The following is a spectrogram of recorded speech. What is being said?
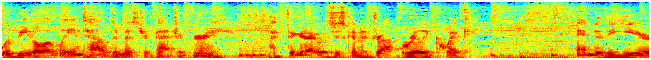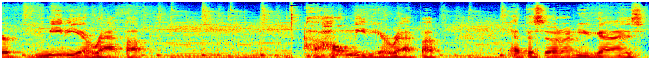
would be the lovely and talented Mr. Patrick Rooney. I figured I was just going to drop a really quick end of the year media wrap up, a home media wrap up episode on you guys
